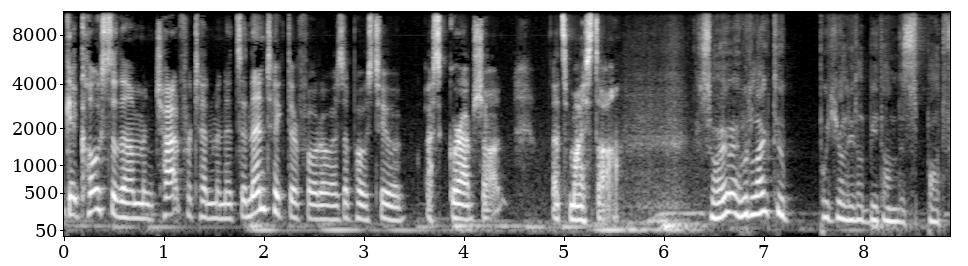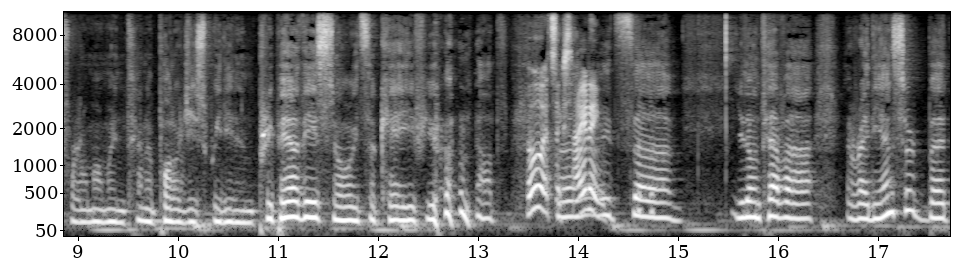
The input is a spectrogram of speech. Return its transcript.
get close to them and chat for 10 minutes and then take their photo as opposed to a, a grab shot. That's my style. So I, I would like to put you a little bit on the spot for a moment and apologies we didn't prepare this so it's okay if you're not oh it's exciting uh, it's uh, you don't have a, a ready answer but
